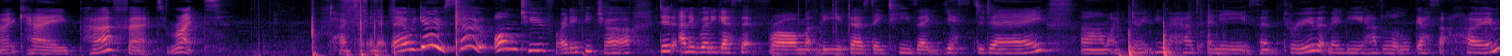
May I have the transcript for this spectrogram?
okay, perfect. Right tagged in it. There we go. So on to Friday feature. Did anybody guess it from the Thursday teaser yesterday? Um, I don't think I had any sent through, but maybe you had a little guess at home.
